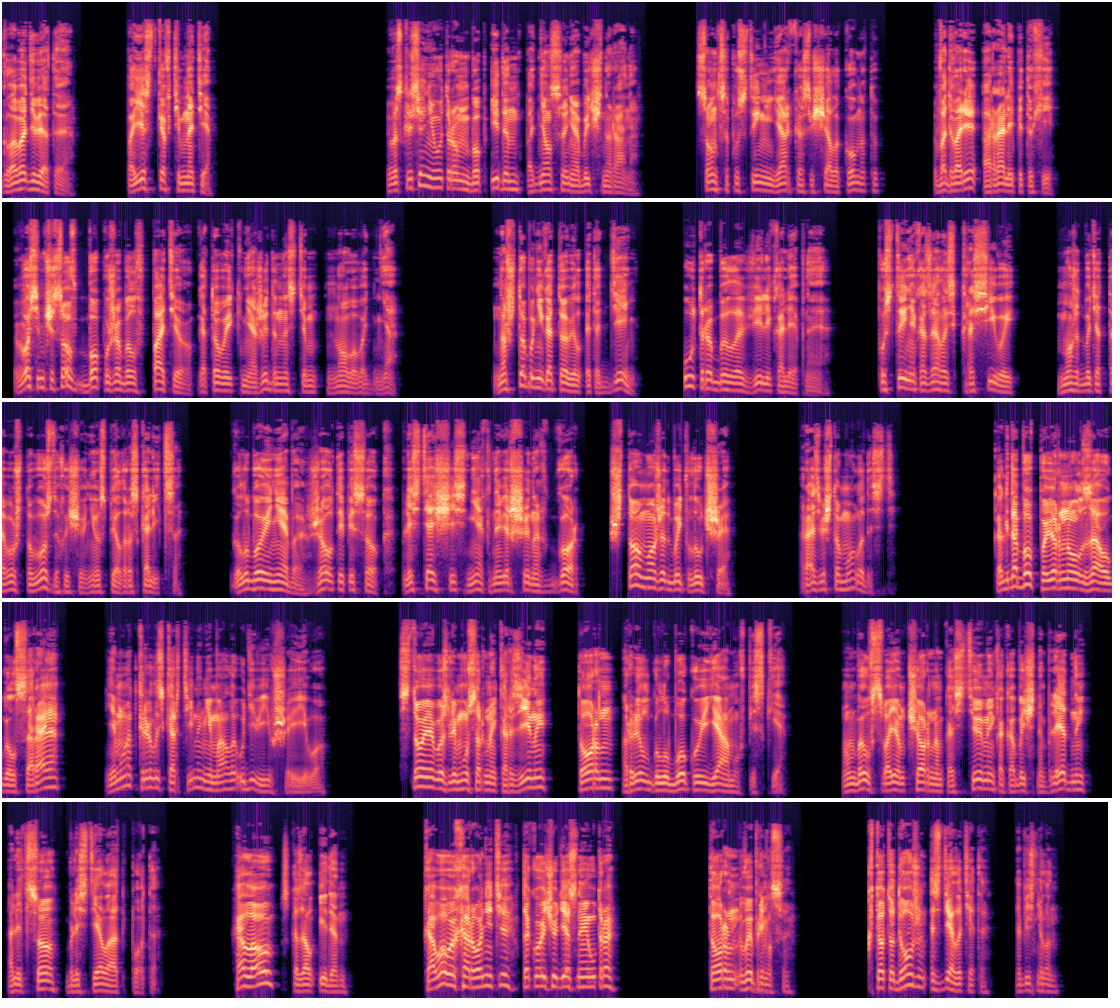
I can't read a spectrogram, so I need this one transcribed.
Глава 9. Поездка в темноте. В воскресенье утром Боб Иден поднялся необычно рано. Солнце пустыни ярко освещало комнату. Во дворе орали петухи. В восемь часов Боб уже был в патио, готовый к неожиданностям нового дня. Но что бы ни готовил этот день, утро было великолепное. Пустыня казалась красивой, может быть, от того, что воздух еще не успел раскалиться. Голубое небо, желтый песок, блестящий снег на вершинах гор. Что может быть лучше? Разве что молодость. Когда Боб повернул за угол сарая, ему открылась картина, немало удивившая его. Стоя возле мусорной корзины, Торн рыл глубокую яму в песке. Он был в своем черном костюме, как обычно бледный, а лицо блестело от пота. «Hello», — сказал Иден. «Кого вы хороните в такое чудесное утро?» Торн выпрямился. «Кто-то должен сделать это», — объяснил он.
